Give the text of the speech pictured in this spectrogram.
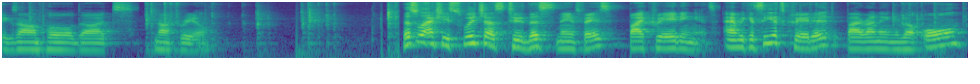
example dot not real. This will actually switch us to this namespace by creating it. And we can see it's created by running the all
